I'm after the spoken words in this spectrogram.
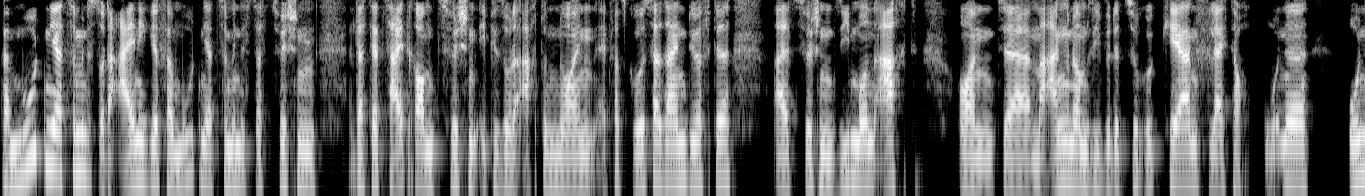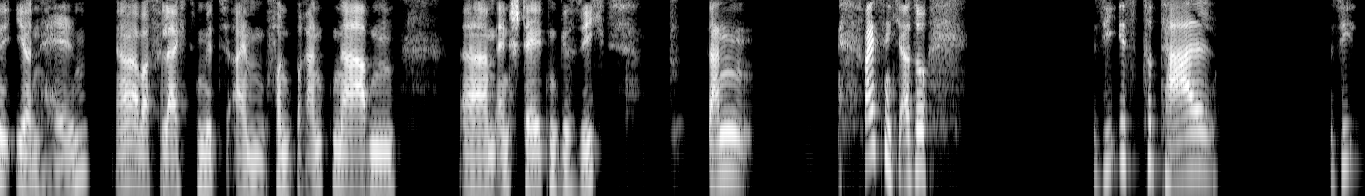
vermuten ja zumindest, oder einige vermuten ja zumindest, dass zwischen, dass der Zeitraum zwischen Episode 8 und 9 etwas größer sein dürfte als zwischen 7 und 8. Und äh, mal angenommen, sie würde zurückkehren, vielleicht auch ohne, ohne ihren Helm, ja, aber vielleicht mit einem von Brandnarben ähm, entstellten Gesicht, dann, ich weiß nicht, also sie ist total sie,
